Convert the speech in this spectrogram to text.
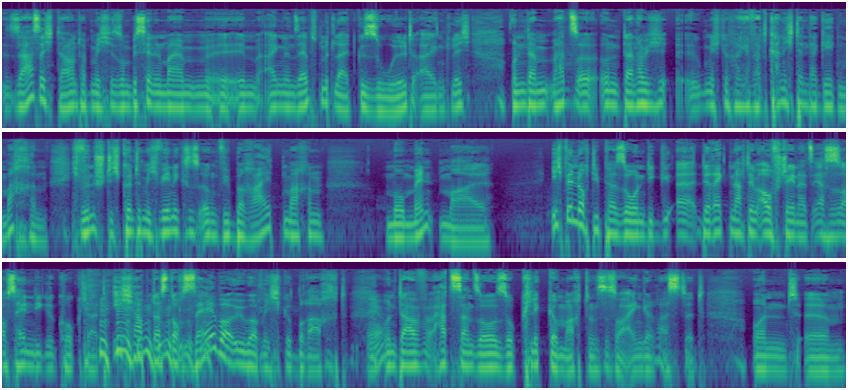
saß ich da und habe mich so ein bisschen in meinem äh, im eigenen Selbstmitleid gesuhlt eigentlich. Und dann hat's, und dann habe ich äh, mich gefragt, ja, was kann ich denn dagegen machen? Ich wünschte, ich könnte mich wenigstens irgendwie bereit machen. Moment mal ich bin doch die Person, die äh, direkt nach dem Aufstehen als erstes aufs Handy geguckt hat. Ich habe das doch selber über mich gebracht. Ja. Und da hat's dann so, so Klick gemacht und es ist so eingerastet. Und ähm,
